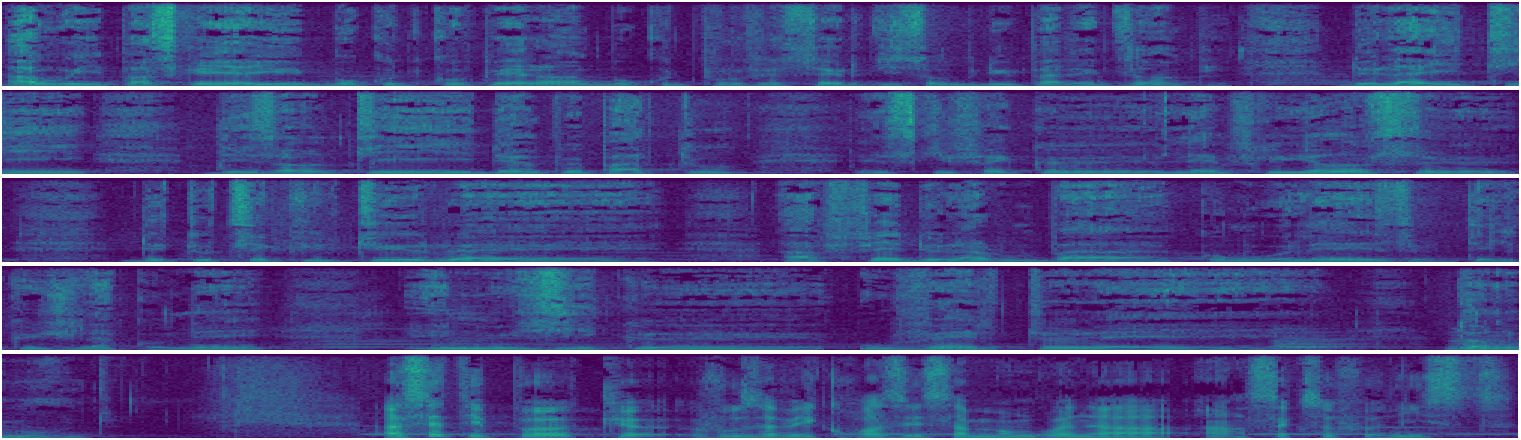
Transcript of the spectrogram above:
Ah oui, parce qu'il y a eu beaucoup de coopérants, beaucoup de professeurs qui sont venus, par exemple, de l'Haïti, des Antilles, d'un peu partout, ce qui fait que l'influence euh, de toutes ces cultures euh, a fait de la rumba congolaise, telle que je la connais, une musique ouverte dans le monde. À cette époque, vous avez croisé Sam Mangwana, un saxophoniste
